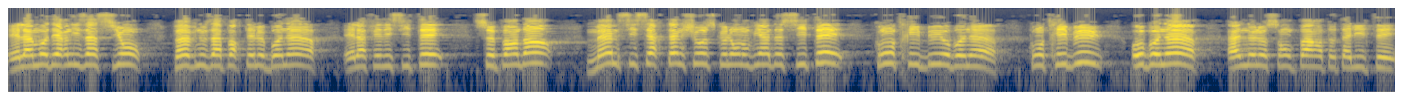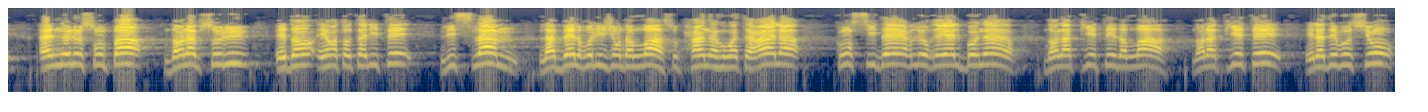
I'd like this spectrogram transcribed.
et la modernisation peuvent nous apporter le bonheur et la félicité. Cependant, même si certaines choses que l'on vient de citer contribuent au bonheur, contribuent au bonheur, elles ne le sont pas en totalité. Elles ne le sont pas dans l'absolu et, en totalité. L'islam, la belle religion d'Allah subhanahu wa ta'ala, considère le réel bonheur dans la piété d'Allah, dans la piété et la dévotion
